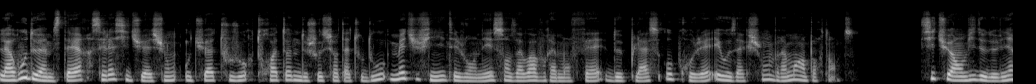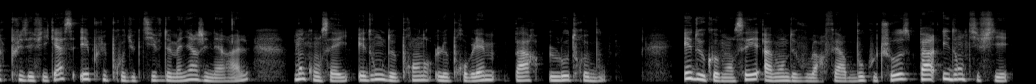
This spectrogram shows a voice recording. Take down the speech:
La roue de hamster, c'est la situation où tu as toujours 3 tonnes de choses sur ta to-do, mais tu finis tes journées sans avoir vraiment fait de place aux projets et aux actions vraiment importantes. Si tu as envie de devenir plus efficace et plus productif de manière générale, mon conseil est donc de prendre le problème par l'autre bout. Et de commencer, avant de vouloir faire beaucoup de choses, par identifier,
